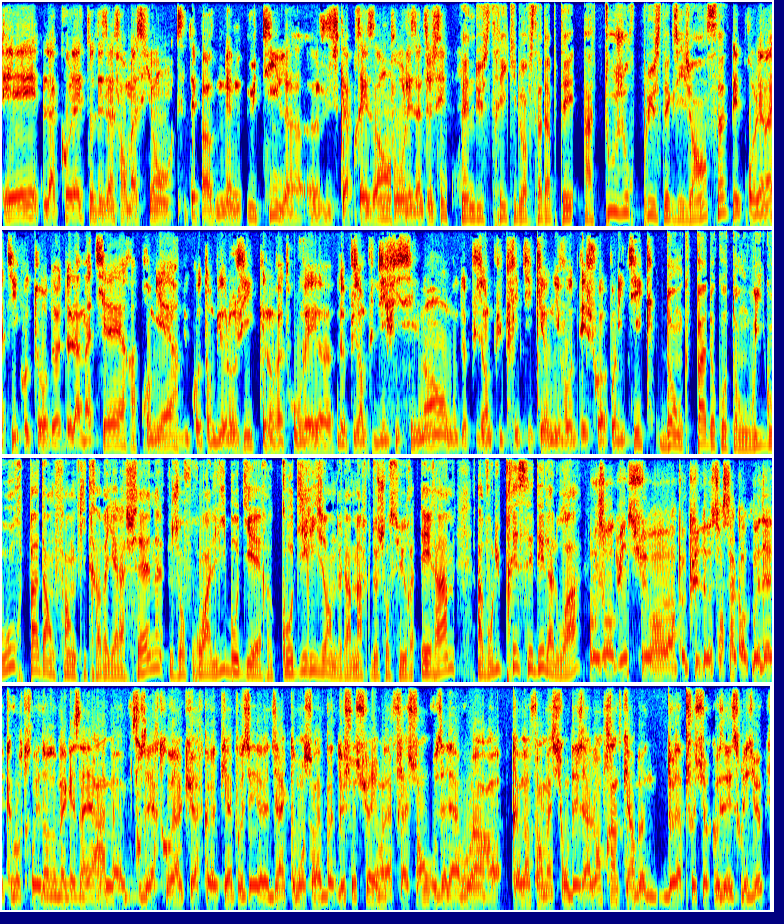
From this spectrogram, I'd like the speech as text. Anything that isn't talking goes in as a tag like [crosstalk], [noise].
et la collecte des informations, c'était pas même utile euh, jusqu'à présent pour les industries. Industries qui doivent s'adapter à toujours plus d'exigences. Les problématiques autour de, de la matière première, du coton biologique que l'on va trouver euh, de plus en plus difficilement ou de plus en plus critiqué au niveau des choix politiques. Donc pas de coton ouïghour, pas d'enfants qui travaillent à la chaîne. Geoffroy Libaudière, co-dirigeant de la marque de chaussures Eram, a voulu précéder la loi. Aujourd'hui, sur un peu plus de 150 modèles que vous retrouvez dans nos magasins Eram, vous allez retrouver un QR code qui est posé euh, directement sur la boîte de chaussures et en la flashant, vous allez avoir euh, comme information déjà l'empreinte carbone de la chaussure que vous avez sous les yeux.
